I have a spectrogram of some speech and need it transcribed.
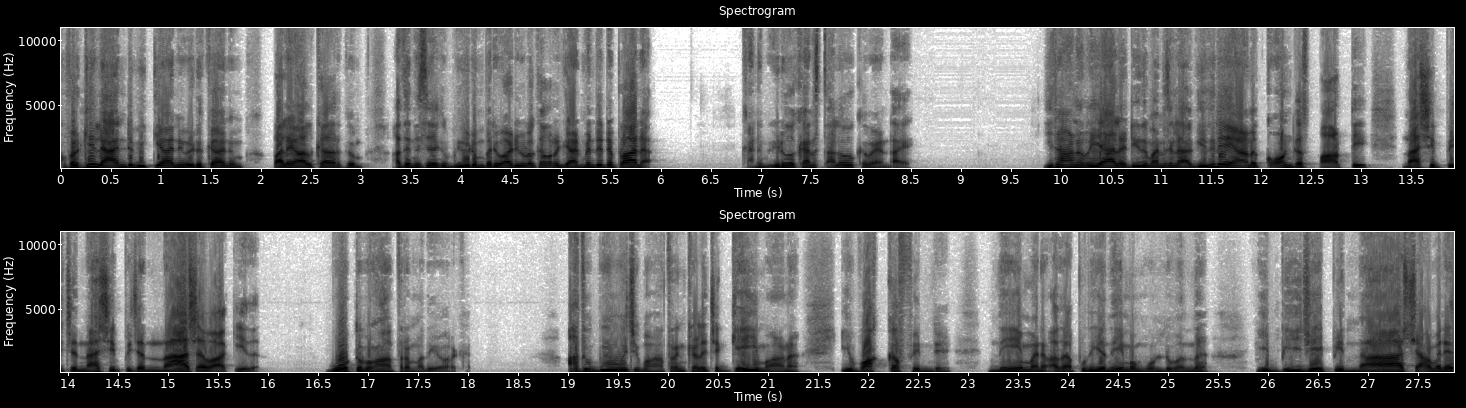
അവർക്ക് ഈ ലാൻഡ് വിൽക്കാനും എടുക്കാനും പല ആൾക്കാർക്കും അതനുസരിച്ച് വീടും പരിപാടികളൊക്കെ അവരുടെ ഗവൺമെന്റിന്റെ പ്ലാനാണ് കാരണം വീട് വെക്കാൻ സ്ഥലമൊക്കെ വേണ്ടായേ. ഇതാണ് റിയാലിറ്റി ഇത് മനസ്സിലാക്കി. ഇതിനെയാണ് കോൺഗ്രസ് പാർട്ടി നശിപ്പിച്ച് നശിപ്പിച്ച് നാശമാക്കിയത്. വോട്ട് മാത്രം മതി അവർക്ക്. അത് ഉപയോഗിച്ച് മാത്രം കളിച്ച ഗെയിമാണ് ഈ വക്കഫിന്റെ നിയമനം അത് പുതിയ നിയമം കൊണ്ടുവന്ന് ഈ ബി ജെ പി നാശ അവനെ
